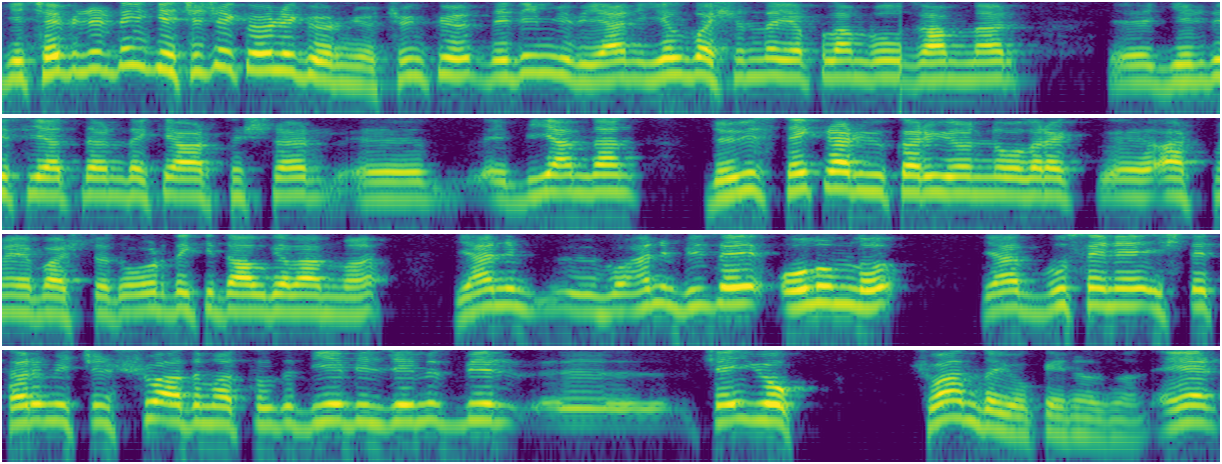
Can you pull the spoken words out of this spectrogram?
Geçebilir değil, geçecek öyle görünüyor. Çünkü dediğim gibi yani yıl başında yapılan bu zamlar, e, girdi fiyatlarındaki artışlar, e, bir yandan döviz tekrar yukarı yönlü olarak e, artmaya başladı. Oradaki dalgalanma, yani e, hani bize olumlu, ya bu sene işte tarım için şu adım atıldı diyebileceğimiz bir e, şey yok. Şu anda yok en azından. Eğer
